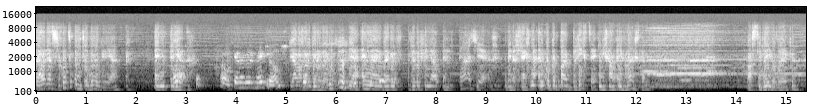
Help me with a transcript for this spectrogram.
nou, dat is goed om te horen, ja. En Oh, ja, oh kennen we het Nederlands? Ja, we gaan het door Nederlands. ja, en eh, we, hebben, we hebben van jou een plaatje binnengekregen en ook een paar berichten. En die gaan we even luisteren. Als die mee wil werken.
